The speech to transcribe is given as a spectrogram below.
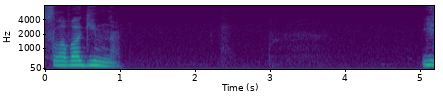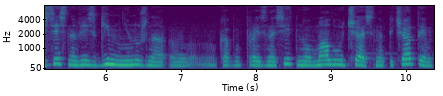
слова гимна. Естественно, весь гимн не нужно э, как бы произносить, но малую часть напечатаем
